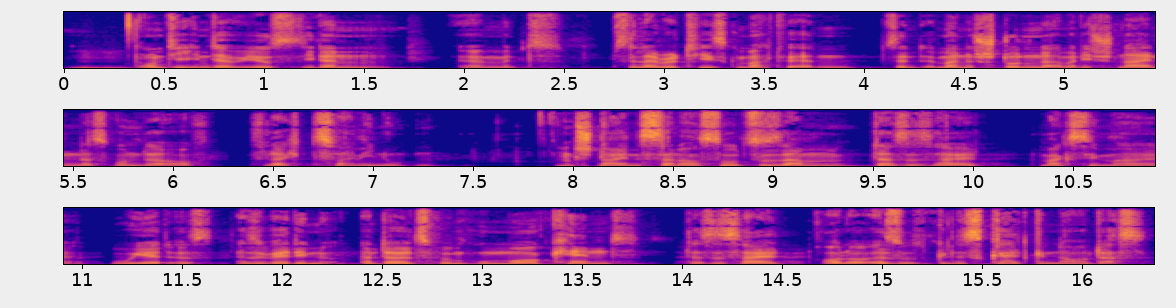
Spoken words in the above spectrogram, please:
Mhm. Und die Interviews, die dann äh, mit Celebrities gemacht werden, sind immer eine Stunde, aber die schneiden das runter auf vielleicht zwei Minuten. Und schneiden es dann auch so zusammen, dass es halt maximal weird ist. Also wer den Adult Swim Humor kennt, das ist halt, also das ist halt genau das.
